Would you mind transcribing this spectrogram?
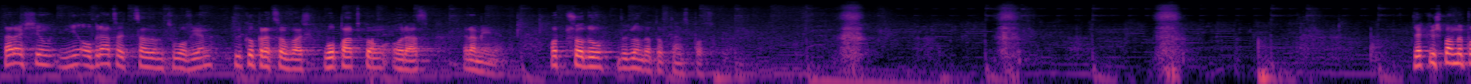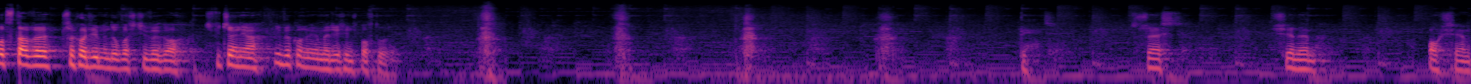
Staraj się nie obracać całym tułowiem, tylko pracować łopatką oraz ramieniem. Od przodu wygląda to w ten sposób. Jak już mamy podstawy, przechodzimy do właściwego ćwiczenia i wykonujemy 10 powtórzeń. Pięć, sześć, siedem, osiem,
